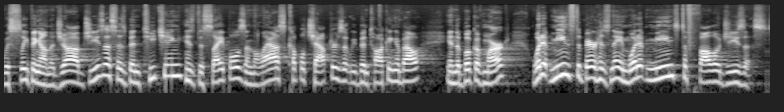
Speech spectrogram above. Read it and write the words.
with sleeping on the job, Jesus has been teaching his disciples in the last couple chapters that we've been talking about in the book of Mark what it means to bear his name, what it means to follow Jesus.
